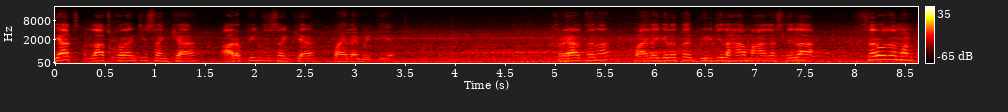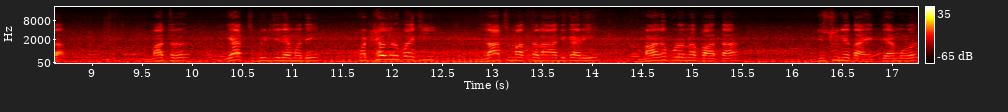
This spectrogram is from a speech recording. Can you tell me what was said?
याच लाचखोरांची संख्या आरोपींची संख्या पाहायला मिळते आहे खऱ्या अर्थानं पाहायला गेलं तर बीड जिल्हा हा महाग असलेला सर्वजण म्हणतात. मात्र याच बीड जिल्ह्यामध्ये कोट्यावधी रुपयाची लाच मागताना अधिकारी मागं पुढं न पाहता दिसून येत आहेत. त्यामुळं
